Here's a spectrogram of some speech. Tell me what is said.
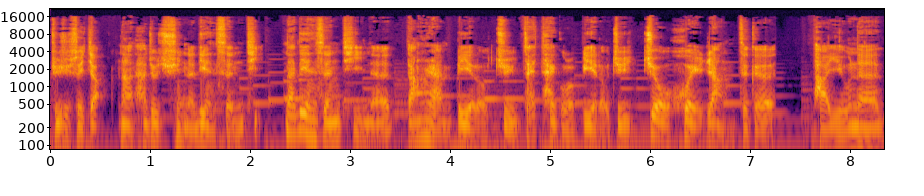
继续睡觉，那他就去呢练身体。那练身体呢，当然 BL 剧在泰国的 BL 剧就会让这个帕尤呢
